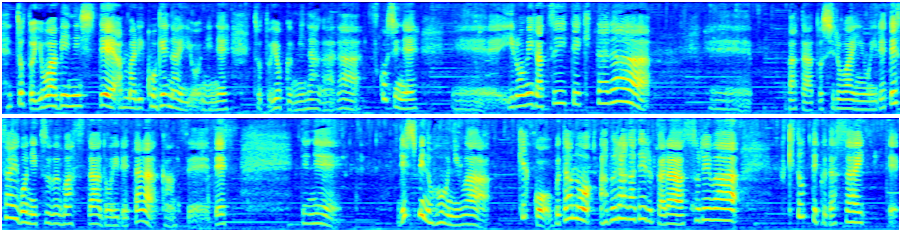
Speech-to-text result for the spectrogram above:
ちょっと弱火にしてあんまり焦げないようにねちょっとよく見ながら少しね、えー、色味がついてきたら、えー、バターと白ワインを入れて最後に粒マスタードを入れたら完成です。でねレシピの方には結構豚の脂が出るからそれは拭き取ってくださいって。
